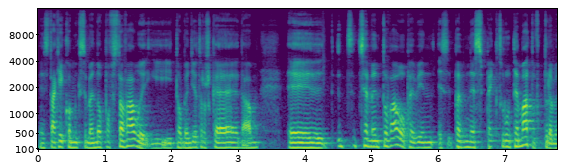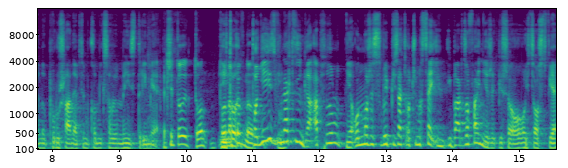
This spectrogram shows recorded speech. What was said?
Więc takie komiksy będą powstawały i to będzie troszkę nam Y, cementowało pewien, pewne spektrum tematów, które będą poruszane w tym komiksowym mainstreamie. Znaczy to, to, to na to, pewno. To nie jest wina Kinga, absolutnie. On może sobie pisać o czym chce i, i bardzo fajnie, że pisze o ojcostwie,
